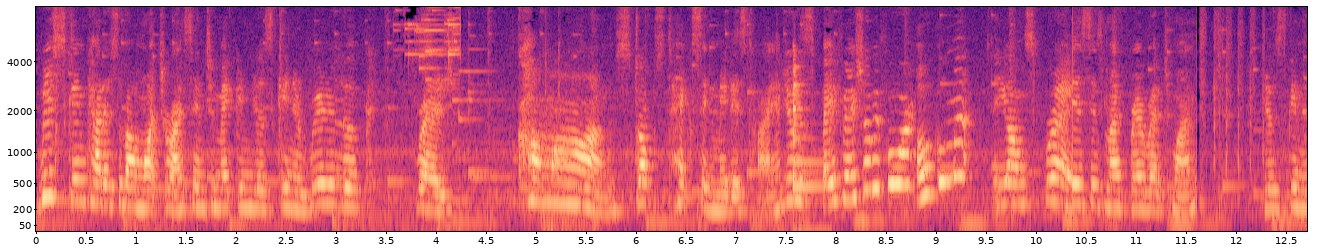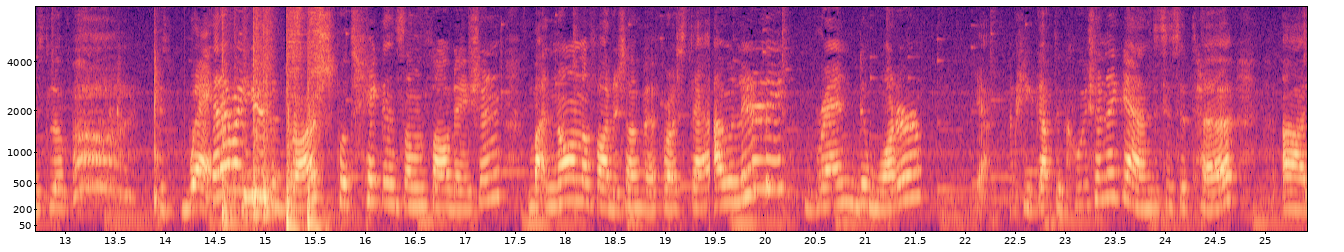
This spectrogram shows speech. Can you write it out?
Which skincare is about moisturizing to making your skin really look fresh. Come on, stop texting me this time. You use spray facial before? Oguma Young Spray. This is my favorite one your skin is look it's wet. Then I will use a brush for taking some foundation, but not the foundation for the first step. I will literally blend the water. Yeah, pick up the cushion again. This is a Ter uh,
